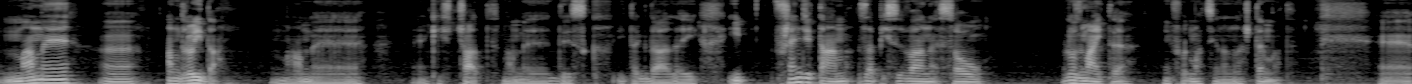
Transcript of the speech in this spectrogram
mamy e, Androida, mamy jakiś czat, mamy dysk i tak dalej. I wszędzie tam zapisywane są rozmaite informacje na nasz temat. E,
